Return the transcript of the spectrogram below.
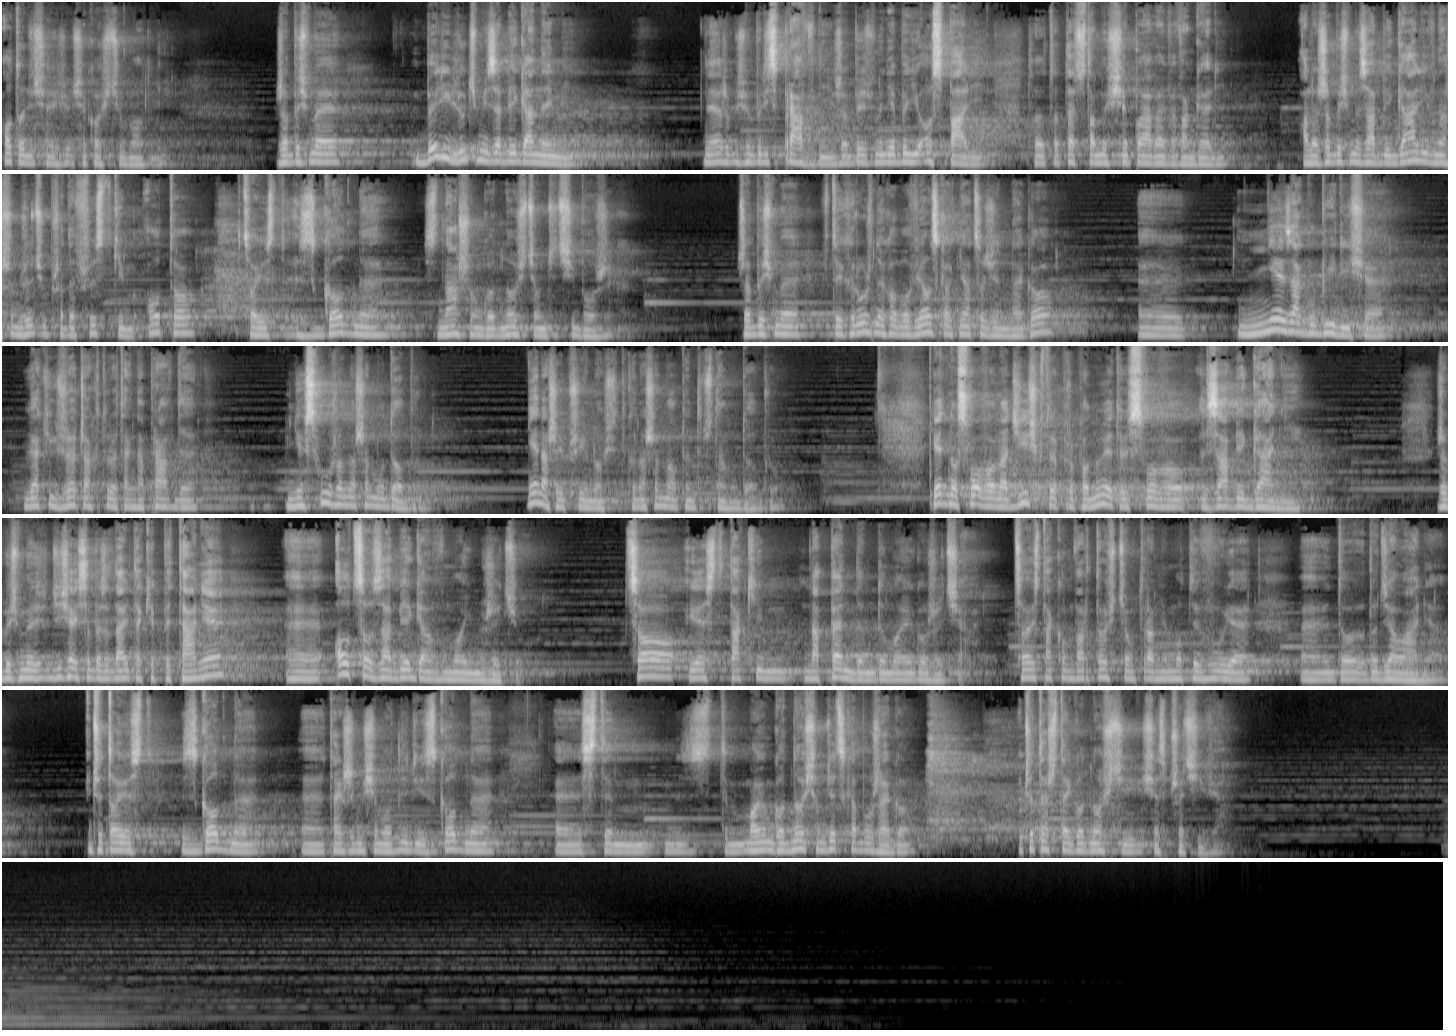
O to dzisiaj się Kościół modli. Żebyśmy byli ludźmi zabieganymi, nie? żebyśmy byli sprawni, żebyśmy nie byli ospali. To, to też ta myśl się pojawia w Ewangelii. Ale żebyśmy zabiegali w naszym życiu przede wszystkim o to, co jest zgodne z naszą godnością dzieci Bożych. Żebyśmy w tych różnych obowiązkach dnia codziennego e, nie zagubili się w jakichś rzeczach, które tak naprawdę nie służą naszemu dobru. Nie naszej przyjemności, tylko naszemu autentycznemu dobru. Jedno słowo na dziś, które proponuję, to jest słowo zabiegani. Żebyśmy dzisiaj sobie zadali takie pytanie, e, o co zabiegam w moim życiu? Co jest takim napędem do mojego życia? Co jest taką wartością, która mnie motywuje e, do, do działania? I czy to jest zgodne, e, tak żebyśmy się modlili, zgodne z tym, z tym moją godnością dziecka Bożego? czy też tej godności się sprzeciwia.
